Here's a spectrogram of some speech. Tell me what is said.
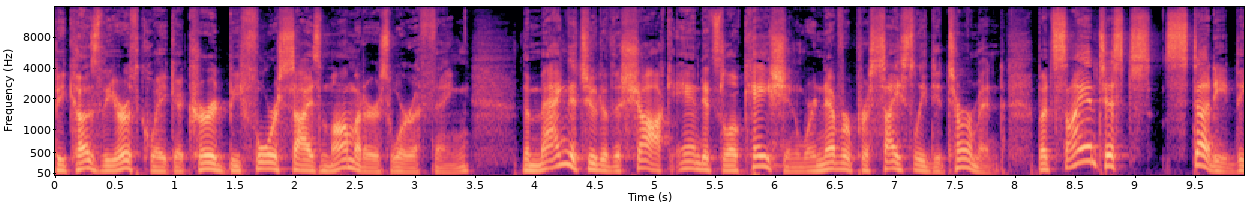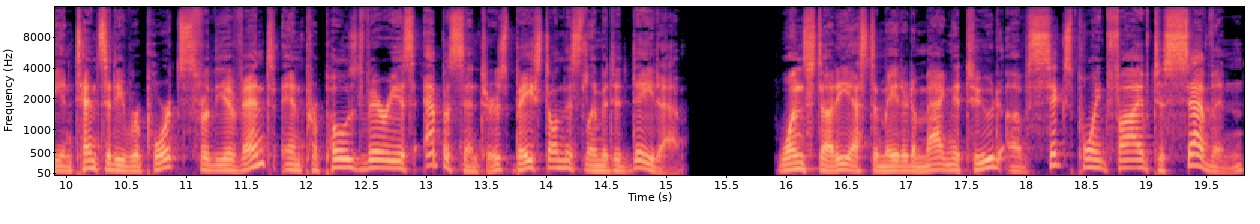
Because the earthquake occurred before seismometers were a thing, the magnitude of the shock and its location were never precisely determined, but scientists studied the intensity reports for the event and proposed various epicenters based on this limited data. One study estimated a magnitude of 6.5 to 7,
